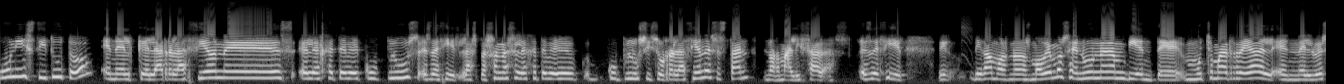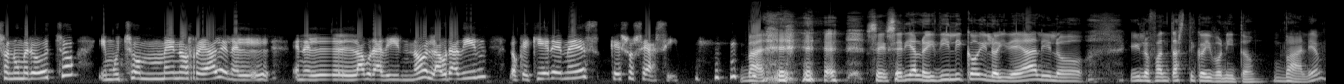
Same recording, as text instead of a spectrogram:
un instituto en el que las relaciones LGTBQ, es decir, las personas LGTBQ y sus relaciones están normalizadas. Es decir, digamos, nos movemos en un ambiente mucho más real en el beso número 8 y mucho menos real en el, en el Laura Dean, ¿no? Laura Dean lo que quieren es que eso sea así. Vale, sería lo idílico y lo ideal y lo, y lo fantástico y bonito. Vale.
